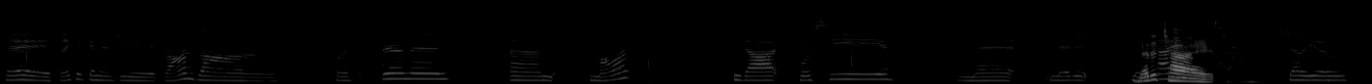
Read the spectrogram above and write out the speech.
Okay, Psychic Energy, Bronzong, Colress's Experiment, um, Kamala, C dot, Horsea, Me- Medit, Meditite. Shelios,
